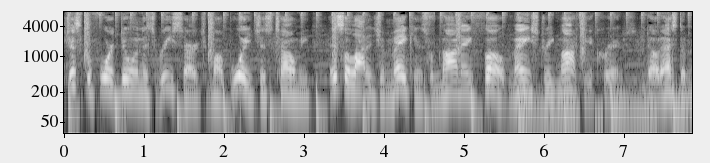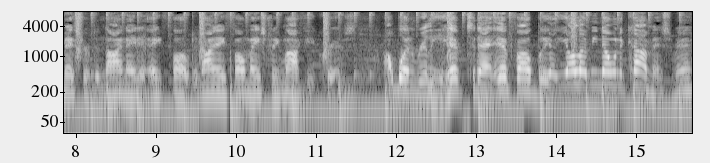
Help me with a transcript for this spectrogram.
just before doing this research, my boy just told me it's a lot of Jamaicans from 984 Main Street Mafia Crips. You know, that's the mixture of the 98 and 84, the 984 Main Street Mafia Crips. I wasn't really hip to that info, but y'all let me know in the comments, man.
